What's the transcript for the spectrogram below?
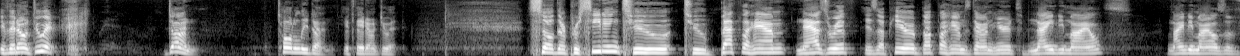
If they don't do it, done. Totally done if they don't do it. So they're proceeding to, to Bethlehem. Nazareth is up here, Bethlehem's down here. It's 90 miles, 90 miles of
